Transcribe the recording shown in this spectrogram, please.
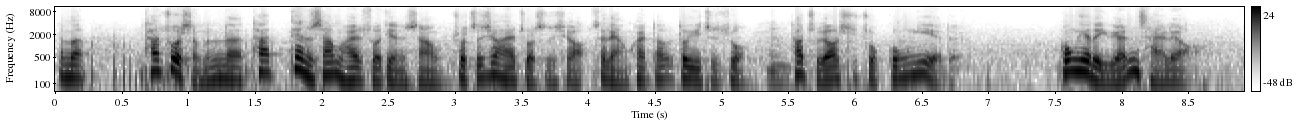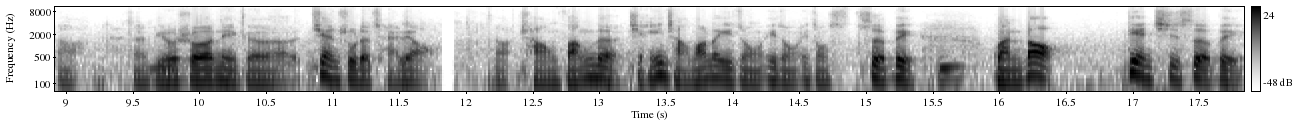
那么它做什么呢？它电子商务还是做电子商务，做直销还是做直销，这两块都都一直做。它主要是做工业的，工业的原材料啊，嗯，比如说那个建筑的材料啊，厂房的简易厂房的一种一种一种设备，管道、电气设备。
